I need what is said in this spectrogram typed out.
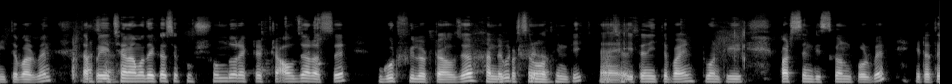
নিতে পারবেন। তারপরে আচ্ছা। এছাড়া আমাদের কাছে খুব সুন্দর একটা ট্রাউজার আছে গুড ফিলোর ট্রাউজার হান্ড্রেড পার্সেন্ট অথেন্টিক হ্যাঁ আচ্ছা, এটা নিতে পারেন টোয়েন্টি পার্সেন্ট ডিসকাউন্ট পড়বে। এটাতে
